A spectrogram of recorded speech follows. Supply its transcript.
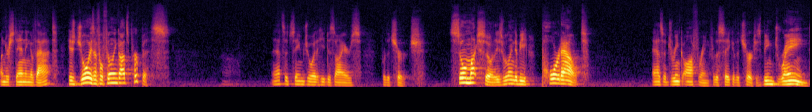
understanding of that. His joy is in fulfilling God's purpose. And that's the same joy that he desires for the church. So much so that he's willing to be poured out as a drink offering for the sake of the church. He's being drained.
